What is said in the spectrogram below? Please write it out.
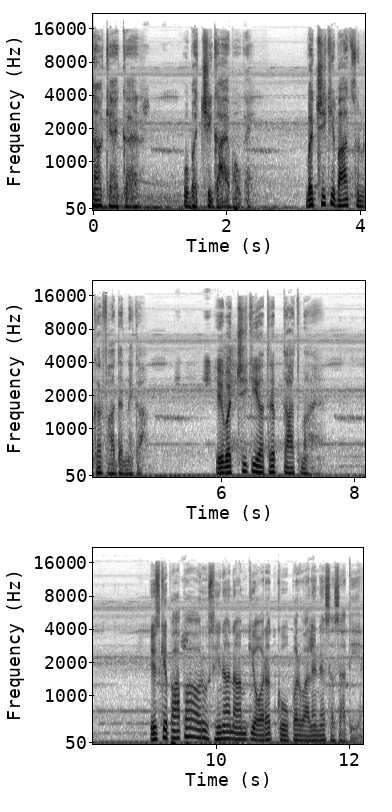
इतना कहकर वो बच्ची गायब हो गई। बच्ची की बात सुनकर फादर ने कहा, ये बच्ची की अतृप्त आत्मा है। इसके पापा और उस हिना नाम की औरत को ऊपर वाले ने सजा दी है।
